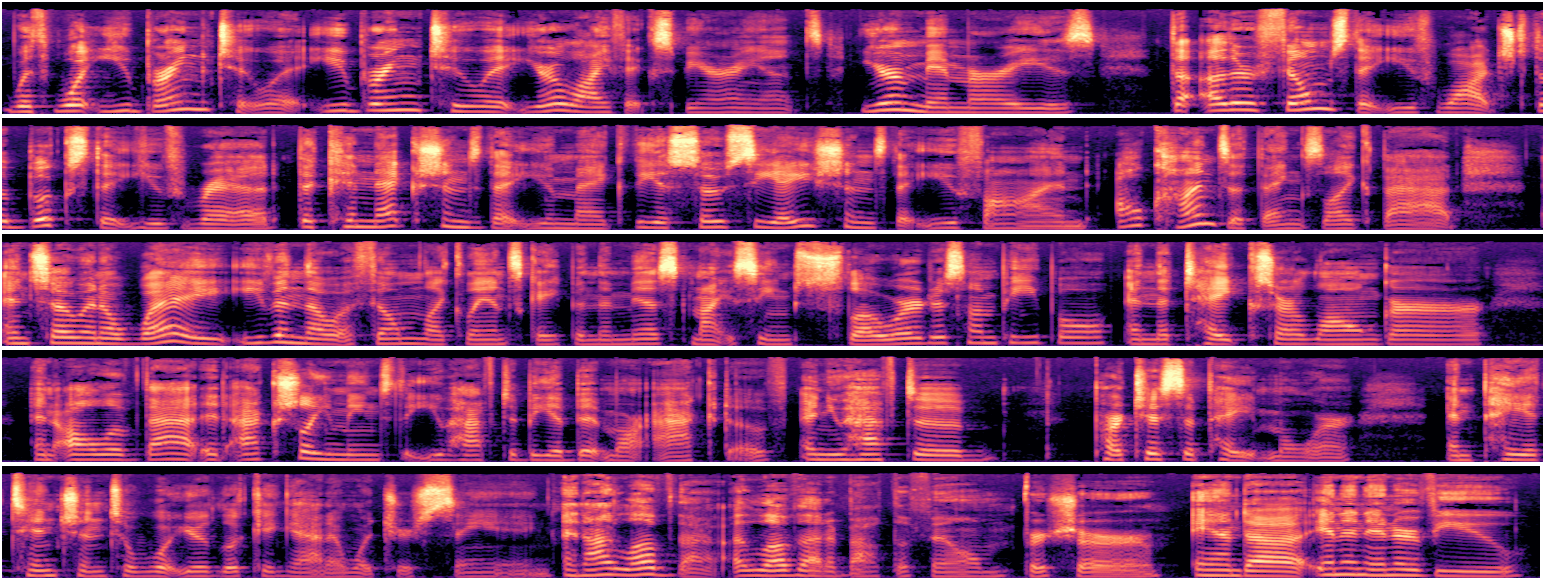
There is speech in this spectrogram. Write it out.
with what you bring to it. You bring to it your life experience, your memories, the other films that you've watched, the books that you've read, the connections that you make, the associations that you find, all kinds of things like that. And so, in a way, even though a film like Landscape in the Mist might seem slower to some people and the takes are longer and all of that, it actually means that you have to be a bit more active and you have to participate more and pay attention to what you're looking at and what you're seeing. And I love that. I love that about the film for sure. And uh, in an interview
